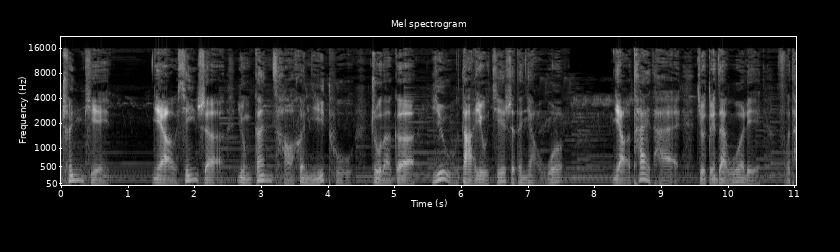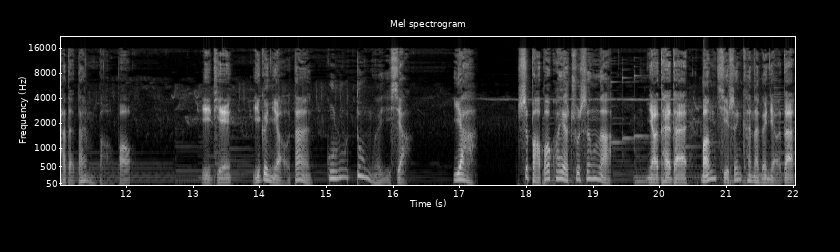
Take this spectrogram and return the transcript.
春天。鸟先生用干草和泥土筑了个又大又结实的鸟窝，鸟太太就蹲在窝里孵它的蛋宝宝。一天，一个鸟蛋咕噜动了一下，呀，是宝宝快要出生了。鸟太太忙起身看那个鸟蛋，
